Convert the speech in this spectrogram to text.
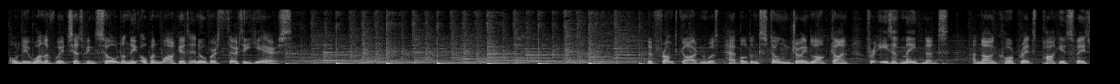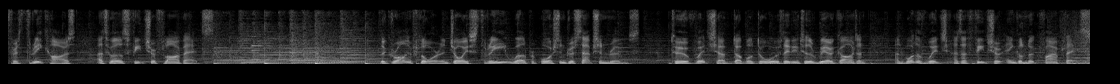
only one of which has been sold on the open market in over 30 years. The front garden was pebbled and stoned during lockdown for ease of maintenance and now incorporates parking space for three cars as well as feature flower beds. The ground floor enjoys three well-proportioned reception rooms, two of which have double doors leading to the rear garden and one of which has a feature inglenook fireplace.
